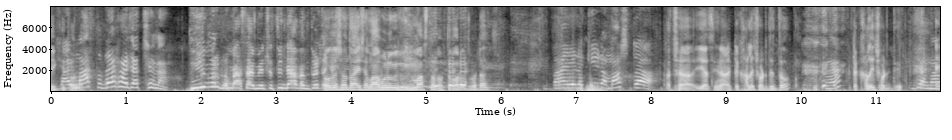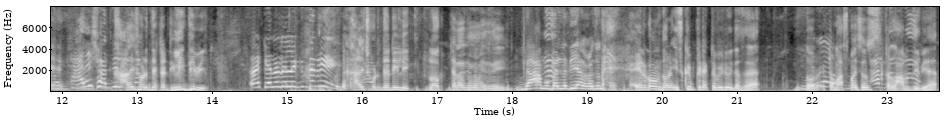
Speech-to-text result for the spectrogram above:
দেখি তো মাছ তো দেখা যাচ্ছে না। তোদের সাথে আইসা লাভ হলো তুই মাছটা ধরতে পারো বেটা? ভাই এটা কি মাছটা? আচ্ছা ইয়াসিন আরেকটা খালি শট দে তো। হ্যাঁ? একটা খালি শট দে। খালি সর্দি খালি শট দে একটা ডিলিক দিবি। ওই কেন খালি ছড় দে ডিলিক লোক না মোবাইলটা দিয়ে এরকম ধর স্ক্রিপ্টেড একটা ভিডিও হইতাছে ধর একটা মাছ পাইছিস একটা লাভ দিবি হ্যাঁ?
